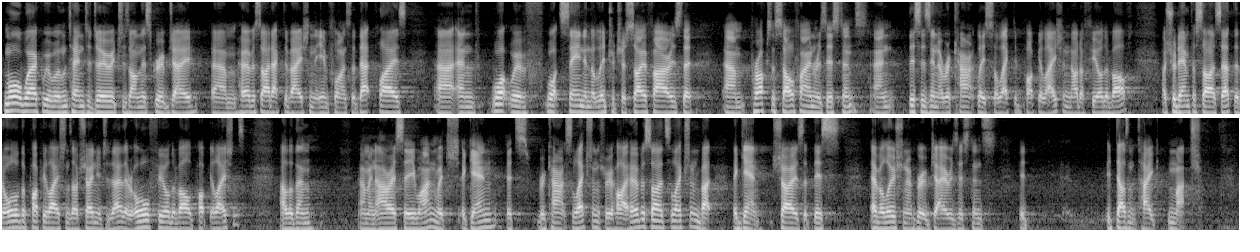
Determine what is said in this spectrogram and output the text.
more work we will intend to do, which is on this group J um, herbicide activation, the influence that that plays. Uh, and what we've, what's seen in the literature so far is that um, pyroxasulfone resistance, and this is in a recurrently selected population, not a field evolved. I should emphasise that, that all of the populations I've shown you today, they're all field evolved populations, other than I mean, ROC1, which again, it's recurrent selection through high herbicide selection, but again, shows that this evolution of group J resistance, it, it doesn't take much.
